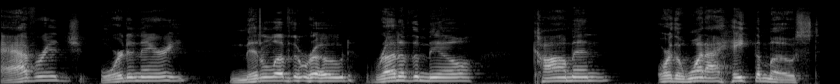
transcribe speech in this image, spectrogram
average, ordinary, middle of the road, run of the mill, common, or the one I hate the most,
